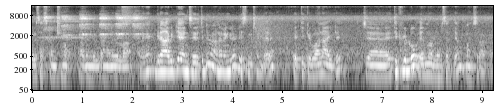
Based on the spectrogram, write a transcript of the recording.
ഒരു സസ്പെൻഷനോ അല്ലെങ്കിൽ അങ്ങനെയുള്ള അല്ലെങ്കിൽ ഗ്രാവിറ്റി അനുസരിച്ചിട്ട് വേണമെങ്കിൽ ഡിസ്മിഷൻ വരെ എത്തിക്കുവാനായിട്ട് എത്തിക്കുള്ളൂ എന്നുള്ളൊരു സത്യം മനസ്സിലാക്കുക.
